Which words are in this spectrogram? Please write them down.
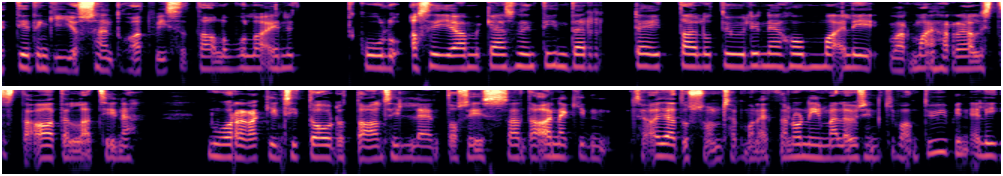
Et tietenkin jossain 1500-luvulla ei nyt kuulu asiaa mikään sellainen Tinder-deittailutyylinen homma, eli varmaan ihan realistista ajatella, että siinä nuorenakin sitoudutaan silleen tosissaan, tai ainakin se ajatus on semmoinen, että no niin, mä löysin kivan tyypin, eli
